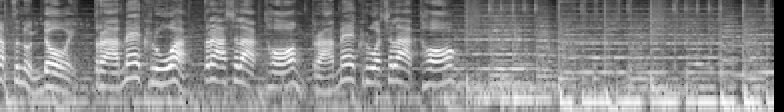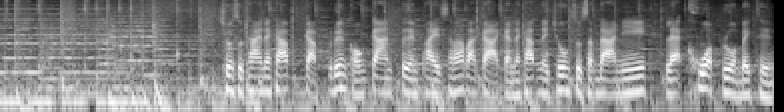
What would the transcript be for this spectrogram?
นับสนุนโดย ตราแม่ครัว ตราฉลากทอง ตราแม่ครัวฉลากทอง ช่วงสุดท้ายนะครับกับเรื่องของการเตือนภัยสภาพอากาศกันนะครับในช่วงสุดสัปดาห์นี้ และควบรวมไปถึง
